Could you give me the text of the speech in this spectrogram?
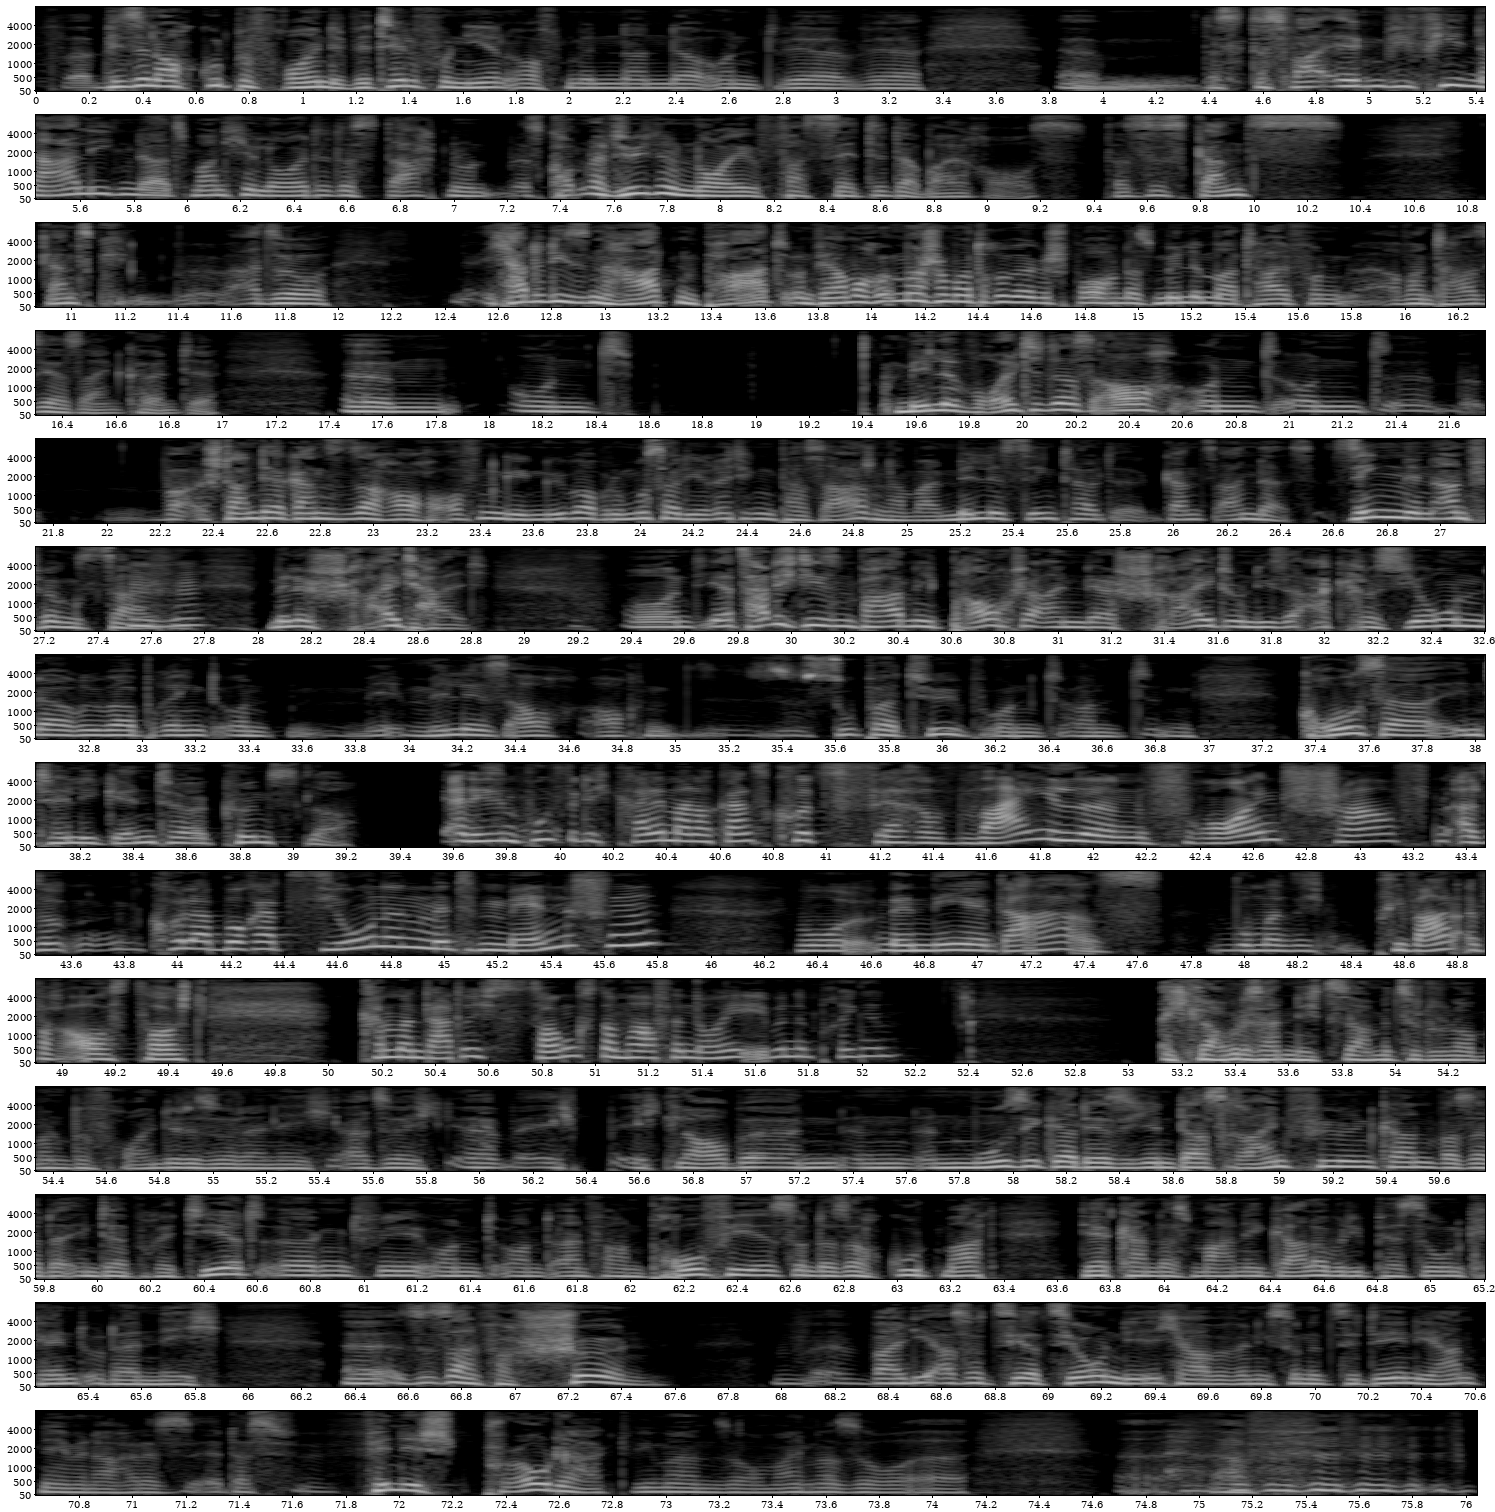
wir sind auch gut befreundet, wir telefonieren oft miteinander und wir, wir ähm, das, das war irgendwie viel naheliegender, als manche Leute das dachten. Und es kommt natürlich eine neue Facette dabei raus. Das ist ganz, ganz, also ich hatte diesen harten Part und wir haben auch immer schon mal drüber gesprochen, dass Mille mal Teil von Avantasia sein könnte. Ähm, und Mille wollte das auch und, und äh, stand der ganzen Sache auch offen gegenüber, aber du musst halt die richtigen Passagen haben, weil Milles singt halt äh, ganz anders. Singen in Anführungszeichen. Mhm. Mille schreit halt. Und jetzt hatte ich diesen Part, ich brauchte einen, der schreit und diese Aggression darüber bringt und Mille ist auch, auch ein super Typ und, und ein großer, intelligenter Künstler. An diesem Punkt würde ich gerade mal noch ganz kurz verweilen. Freundschaften, also Kollaborationen mit Menschen, wo eine Nähe da ist, wo man sich privat einfach austauscht. Kann man dadurch Songs nochmal auf eine neue Ebene bringen? Ich glaube, das hat nichts damit zu tun, ob man befreundet ist oder nicht. Also ich, äh, ich, ich glaube, ein, ein, ein Musiker, der sich in das reinfühlen kann, was er da interpretiert irgendwie und, und einfach ein Profi ist und das auch gut macht, der kann das machen, egal ob er die Person kennt oder nicht. Äh, es ist einfach schön, weil die Assoziation, die ich habe, wenn ich so eine CD in die Hand nehme nachher, das, das Finished Product, wie man so manchmal so äh, ja,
